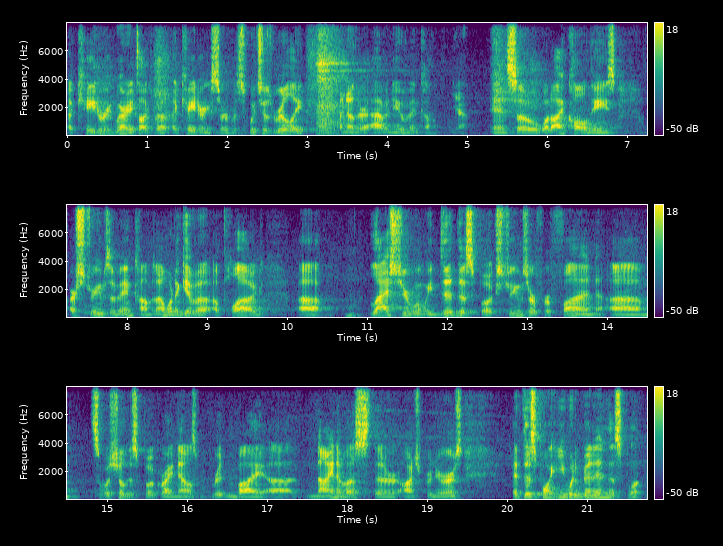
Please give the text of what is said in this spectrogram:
a catering. We already talked about a catering service, which is really another avenue of income. Yeah. And so, what I call these are streams of income. And I want to give a, a plug. Uh, last year, when we did this book, Streams Are for Fun. Um, so, we'll show this book right now is written by uh, nine of us that are entrepreneurs. At this point, you would have been in this book,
